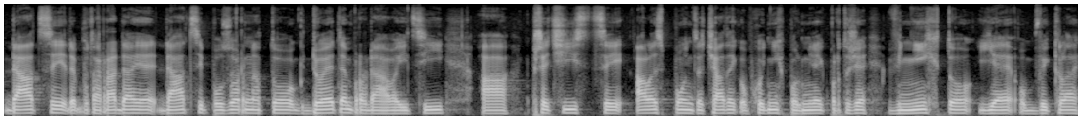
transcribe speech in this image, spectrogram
dát si, nebo ta rada je dát si pozor na to, kdo je ten prodávající a přečíst si alespoň začátek obchodních podmínek, protože v nich to je obvykle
